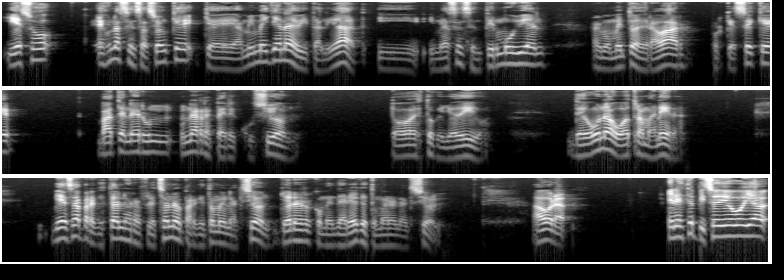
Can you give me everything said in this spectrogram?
Y eso es una sensación que, a mí me llena de vitalidad y, me hacen sentir muy bien al momento de grabar, porque sé que va a tener una repercusión todo esto que yo digo, de una u otra manera. Bien para que ustedes lo reflexionen o para que tomen acción. Yo les recomendaría que tomaran acción. Ahora, en este episodio voy a,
